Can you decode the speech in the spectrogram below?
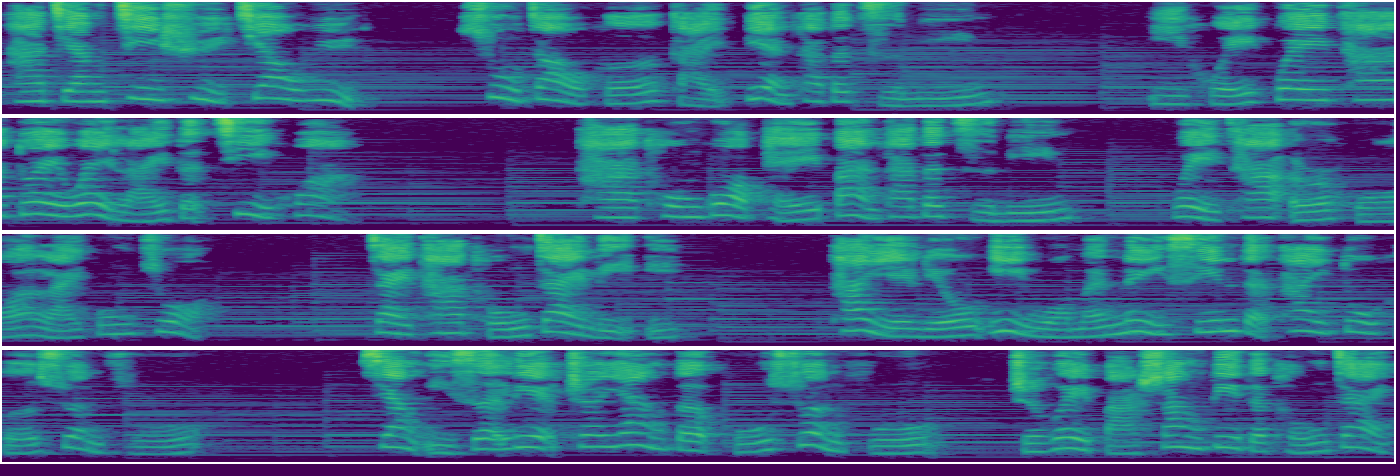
他将继续教育、塑造和改变他的子民，以回归他对未来的计划。他通过陪伴他的子民，为他而活来工作，在他同在里，他也留意我们内心的态度和顺服。像以色列这样的不顺服，只会把上帝的同在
